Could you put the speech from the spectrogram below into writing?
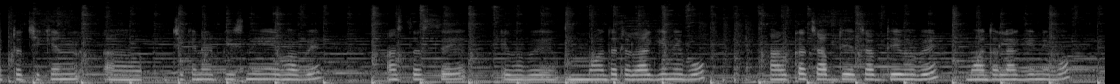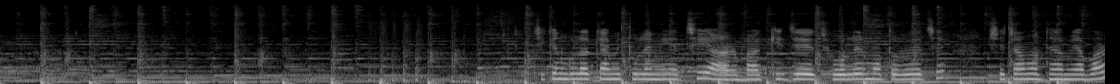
একটা চিকেন চিকেনের পিস নিয়ে এভাবে আস্তে আস্তে এভাবে ময়দাটা লাগিয়ে নেব। হালকা চাপ দিয়ে চাপ দিয়ে এভাবে ময়দা লাগিয়ে নেব। চিকেনগুলোকে আমি তুলে নিয়েছি, আর বাকি যে ঝোলের মতো রয়েছে সেটার মধ্যে আমি আবার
